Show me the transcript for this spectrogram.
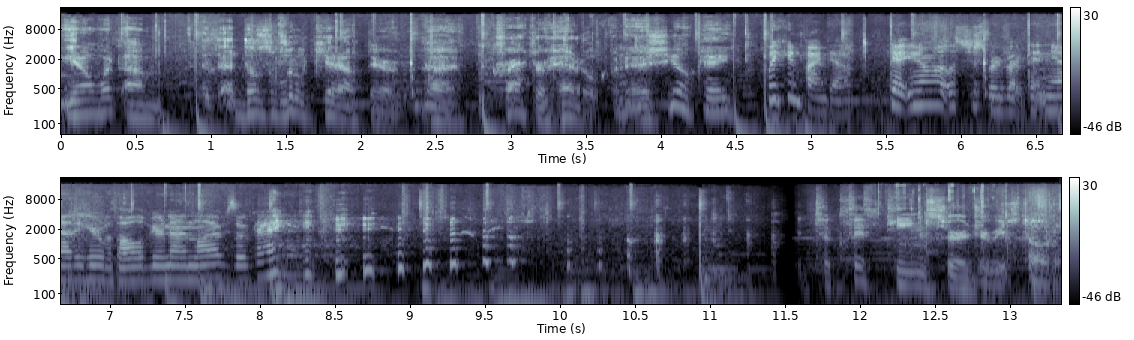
You know what? Um, there's a little kid out there. Uh, cracked her head open. Is she okay? We can find out. Yeah, you know what? Let's just worry about getting you out of here with all of your nine lives, okay? It took 15 surgeries total.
